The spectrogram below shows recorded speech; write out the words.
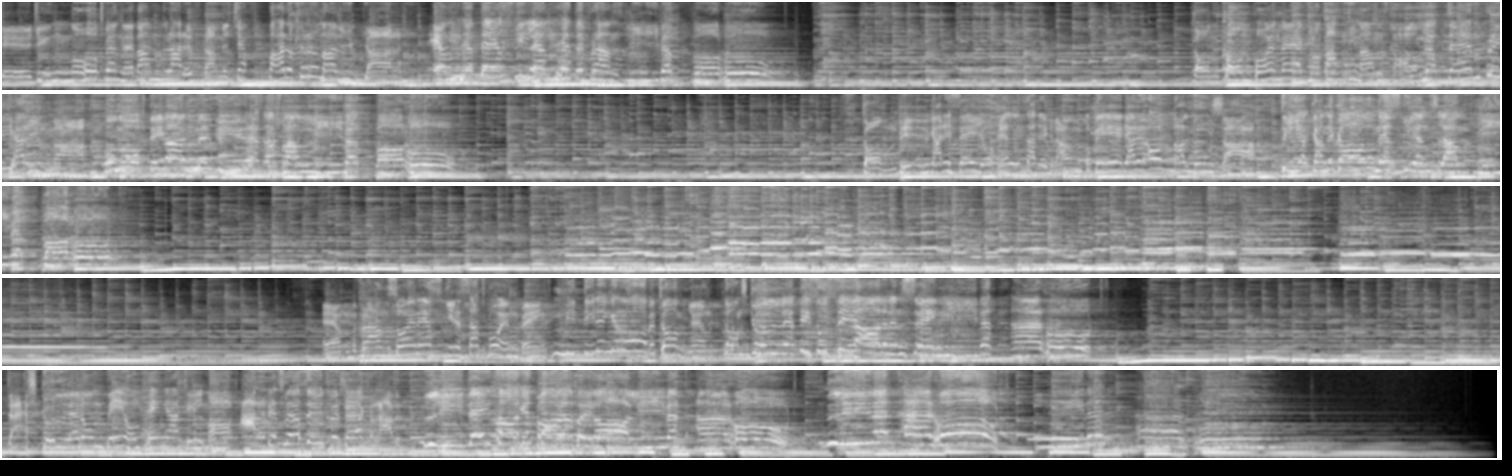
Det ging och tvenne vandrare fram med käppar och krumma ryggar. En hette Eskil, en hette Frans, livet var hårt. De kom på en väg från fattigmansdal och mötte en friherrinna. Hon åkte i vagn med fyrhästars spann, livet De bugade sig och hälsade grant och bedjade om allmosa. Tvekande gav hon Eskil en slant, livet var hårt. En Frans och en Eskil satt på en bänk mitt i den grå betongen. De skulle till socialen en sväng, livet är hårt. Där skulle de be om pengar till mat, arbetslös utförsäkrad. Lite i taget bara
